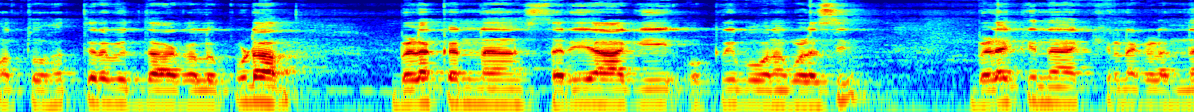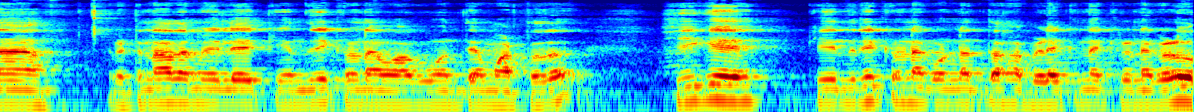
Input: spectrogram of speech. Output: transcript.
ಮತ್ತು ಹತ್ತಿರವಿದ್ದಾಗಲೂ ಕೂಡ ಬೆಳಕನ್ನು ಸರಿಯಾಗಿ ವಕ್ರೀಭವನಗೊಳಿಸಿ ಬೆಳಕಿನ ಕಿರಣಗಳನ್ನು ರೆಟನಾದ ಮೇಲೆ ಕೇಂದ್ರೀಕರಣವಾಗುವಂತೆ ಮಾಡ್ತದೆ. ಹೀಗೆ ಕೇಂದ್ರೀಕರಣಗೊಂಡಂತಹ ಬೆಳಕಿನ ಕಿರಣಗಳು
